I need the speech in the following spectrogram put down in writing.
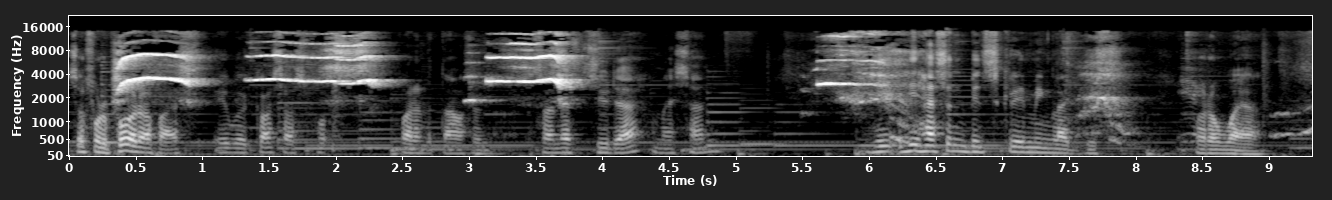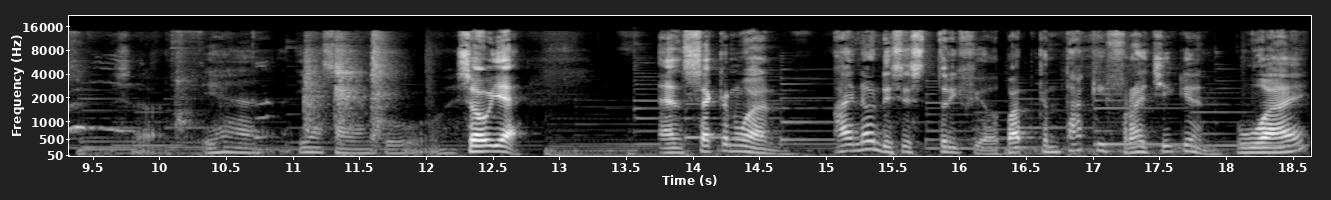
So for both of us, it will cost us four hundred thousand. So that's Judah, my son. He he hasn't been screaming like this for a while. So yeah, yeah, sayangku. So yeah, and second one, I know this is trivial, but Kentucky Fried Chicken. Why?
